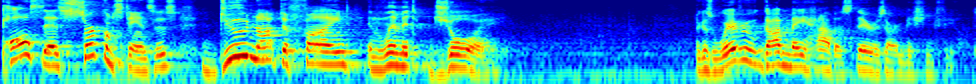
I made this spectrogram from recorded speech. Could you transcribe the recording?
Paul says circumstances do not define and limit joy. Because wherever God may have us, there is our mission field.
